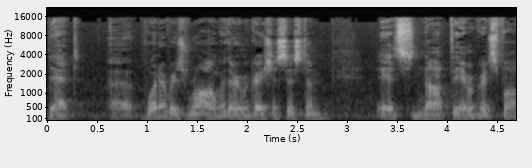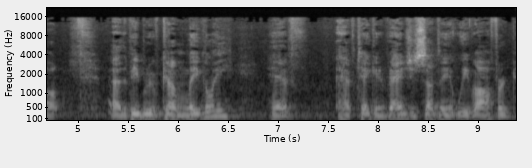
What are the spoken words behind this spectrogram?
that uh, whatever is wrong with our immigration system, it's not the immigrants' fault. Uh, the people who've come legally have, have taken advantage of something that we've offered.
